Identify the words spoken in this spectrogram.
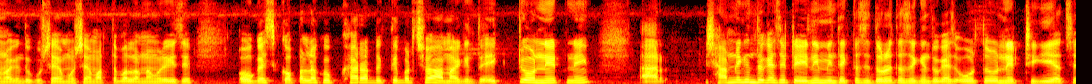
আমরা কিন্তু ঘুষায় মশায় মারতে পারলাম না, মরে গেছে। ও গ্যাস কপালটা খুব খারাপ, দেখতে পাচ্ছ আমার কিন্তু একটুও নেট নেই। আর সামনে কিন্তু গেছে একটা এনিমি দেখতেছি দৌড়াইতেছে কিন্তু গ্যাস ওর তো নেট ঠিকই আছে।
